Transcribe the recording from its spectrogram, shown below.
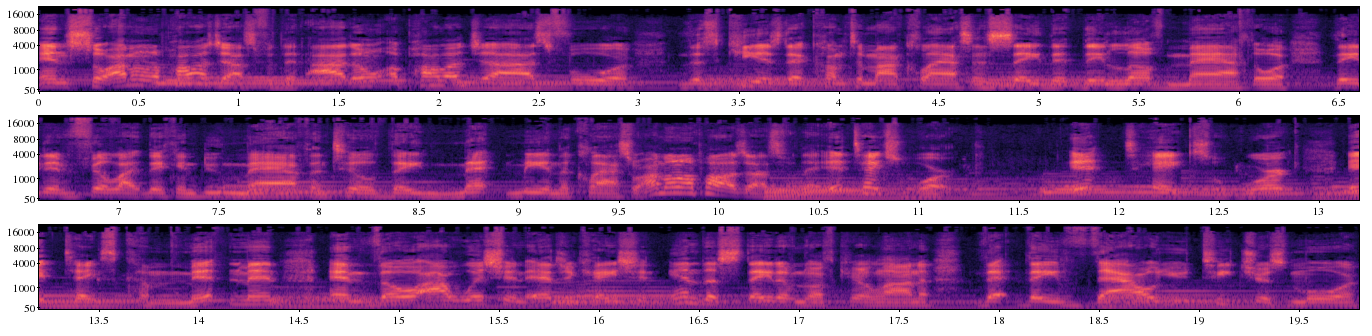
And so I don't apologize for that. I don't apologize for the kids that come to my class and say that they love math or they didn't feel like they can do math until they met me in the classroom. I don't apologize for that. It takes work. It takes work, it takes commitment. And though I wish in education in the state of North Carolina that they value teachers more,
